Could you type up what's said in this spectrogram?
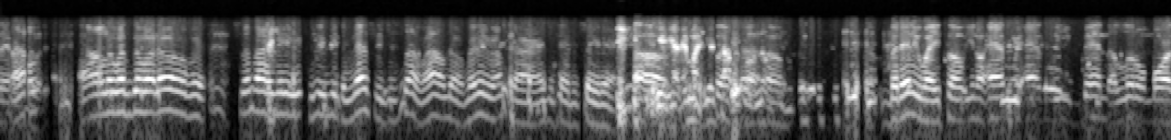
I don't, I don't know what's going on, but somebody need, need to get the message or something. I don't know, but anyway, I'm sorry. I just had to say that. Uh, yeah, yeah, that might be a topic for no. Um, but anyway, so you know, as we as we've been a little more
